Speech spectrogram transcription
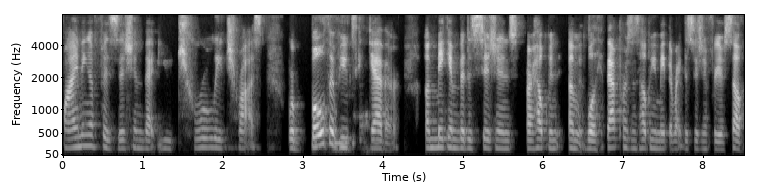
Finding a physician that you truly trust, where both of you together are making the decisions or helping, um, well, that person's helping you make the right decision for yourself.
